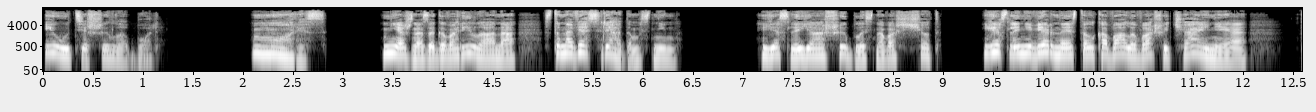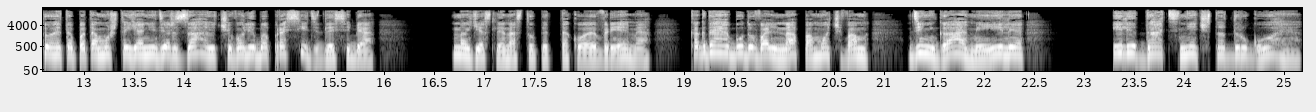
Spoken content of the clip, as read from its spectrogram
и утешила боль. Морис, Нежно заговорила она, становясь рядом с ним. «Если я ошиблась на ваш счет, если неверно истолковала ваши чаяния, то это потому, что я не дерзаю чего-либо просить для себя. Но если наступит такое время, когда я буду вольна помочь вам деньгами или... или дать нечто другое,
